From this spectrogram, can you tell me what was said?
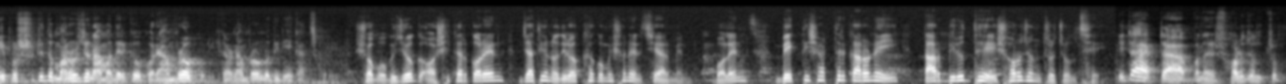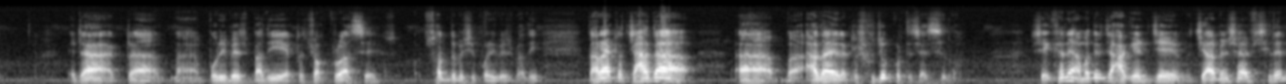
এই প্রশ্নটি তো মানুষজন আমাদেরকেও করে আমরাও করি কারণ আমরাও নদী নিয়ে কাজ করি। সব অভিযোগ অস্বীকার করেন জাতীয় নদী রক্ষা কমিশনের চেয়ারম্যান। বলেন ব্যক্তি স্বার্থের কারণেই তার বিরুদ্ধে ষড়যন্ত্র চলছে। এটা একটা মানে ষড়যন্ত্র। এটা একটা পরিবেশবাদী একটা চক্র আছে ছদ্মবেশী পরিবেশবাদী। তারা একটা চাঁদা আদায়ের একটা সুযোগ করতে চাইছিল। সেখানে আমাদের যে আগের যে চেয়ারম্যান সাহেব ছিলেন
